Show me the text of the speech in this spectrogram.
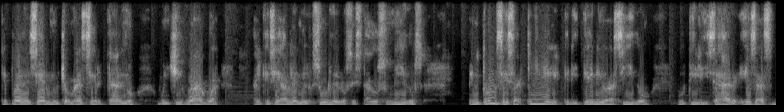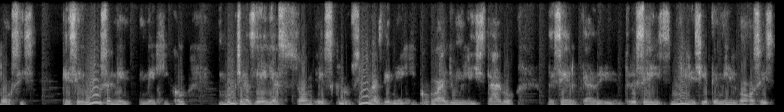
que puede ser mucho más cercano, o en Chihuahua, al que se habla en el sur de los Estados Unidos. Entonces aquí el criterio ha sido utilizar esas voces que se usan en México, muchas de ellas son exclusivas de México, hay un listado de cerca de entre 6.000 y 7.000 voces,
